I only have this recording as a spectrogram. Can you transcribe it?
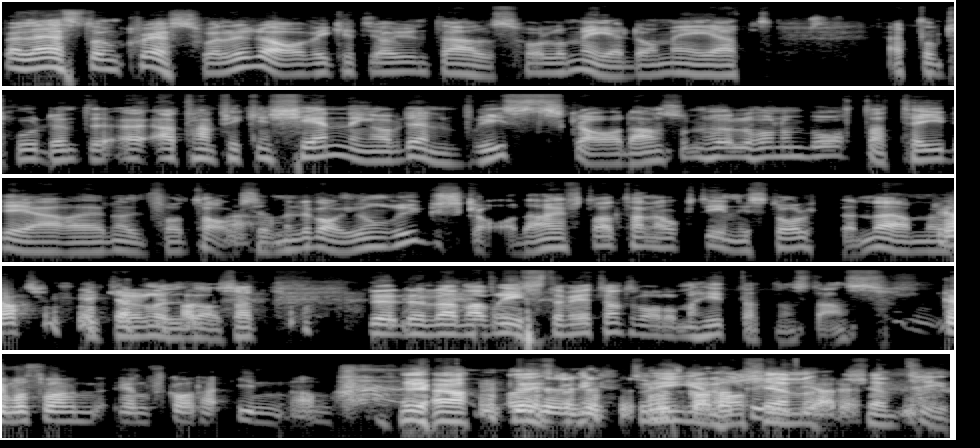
Jag läste om Cresswell idag, vilket jag ju inte alls håller med om, är att, att de trodde inte att han fick en känning av den vristskadan som höll honom borta tidigare nu för ett tag sedan. Men det var ju en ryggskada efter att han åkte in i stolpen där mot ja. vilka det nu var. Så att det, det där med vristen vet jag inte var de har hittat någonstans. Det måste vara en, en skada innan. ja, som ingen har känt, känt till.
